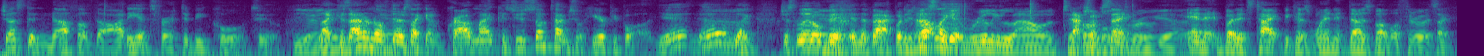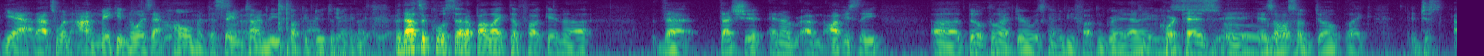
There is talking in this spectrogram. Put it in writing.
just enough of the audience for it to be cool too yeah, like because i don't know if there's like a crowd mic because you sometimes you'll hear people uh, yeah yeah Mm. like just a little Yeah. bit in the back but it it's has not like get really loud to That's what I'm saying. through. Yeah, and it, but it's tight because when it does bubble through it's like yeah that's when i'm making noise at home at the same time these fucking dudes are making noise yeah, yeah. but that's a cool setup i like the fucking uh that that shit and I, i'm obviously uh, Bill Collector was going to be fucking great at it. Dude, Cortez so i- is also dope, like just uh,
